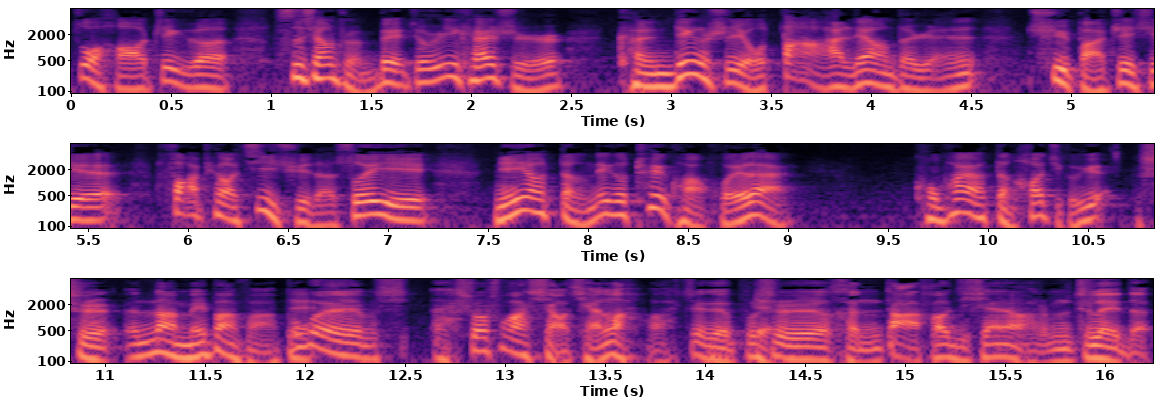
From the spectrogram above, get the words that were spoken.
做好这个思想准备，就是一开始肯定是有大量的人去把这些发票寄去的，所以您要等那个退款回来，恐怕要等好几个月。是，那没办法。不过说实话，小钱了啊，这个不是很大，好几千啊什么之类的。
